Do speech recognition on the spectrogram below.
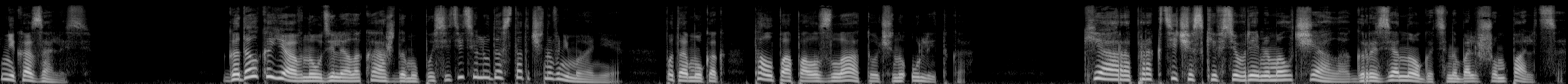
не казались. Гадалка явно уделяла каждому посетителю достаточно внимания, потому как толпа ползла точно улитка. Киара практически все время молчала, грызя ноготь на большом пальце.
